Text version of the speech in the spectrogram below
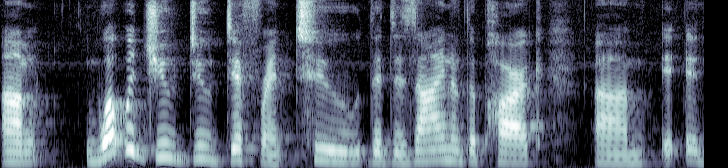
Um, what would you do different to the design of the park? Um, it, it,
